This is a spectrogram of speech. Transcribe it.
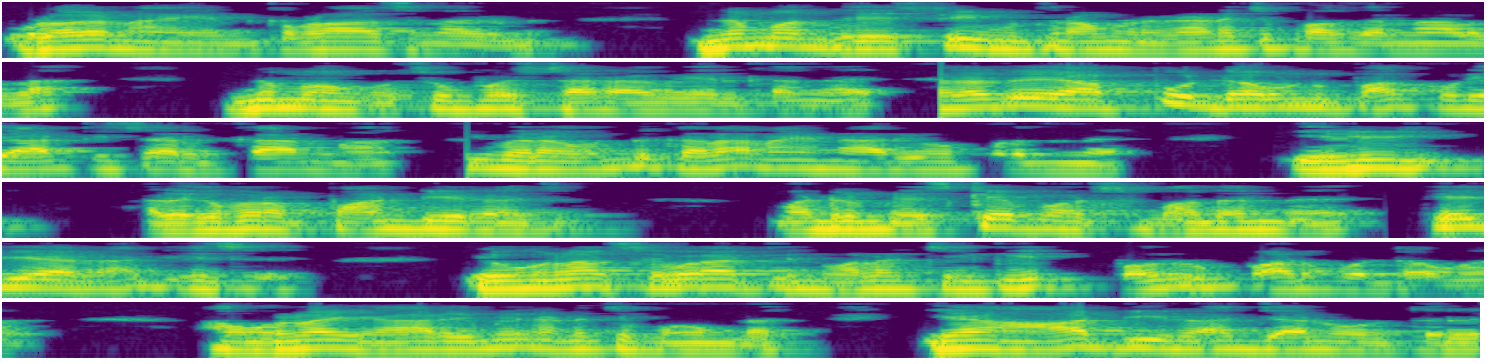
உலகநாயகன் கமலஹாசன் இன்னமும் அந்த எஸ்பி முத்துராமனை நினைச்சு பார்க்கறதுனால தான் இன்னமும் அவங்க சூப்பர் ஸ்டாராகவே இருக்காங்க. அதாவது அப்பு டவுன் பார்க்கக்கூடிய ஆர்டிஸ்டாக இருக்கு காரணம் இவரை வந்து கதாநாயகனை அறிமுகப்படுத்தின எழில் அதுக்கப்புறம் பாண்டியராஜ் மற்றும் எஸ்கே பார்ட்ஸ் மதன் கேஜிஆர் ராஜேஷ் இவங்கெல்லாம் சிவகார்த்தியின் வளர்ச்சிக்கு பகுதி பாடுபட்டவங்க. அவங்கெல்லாம் யாரையுமே நினைச்சு போக முடியாது. ஏன் ஆர்டி ராஜான்னு ஒருத்தர்.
